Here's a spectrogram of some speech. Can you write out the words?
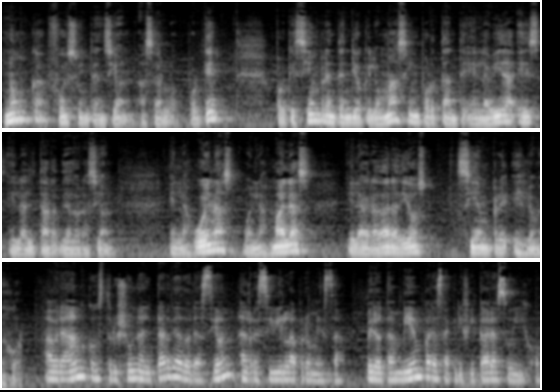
Nunca fue su intención hacerlo. ¿Por qué? Porque siempre entendió que lo más importante en la vida es el altar de adoración en las buenas o en las malas, el agradar a Dios siempre es lo mejor. Abraham construyó un altar de adoración al recibir la promesa, pero también para sacrificar a su hijo.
